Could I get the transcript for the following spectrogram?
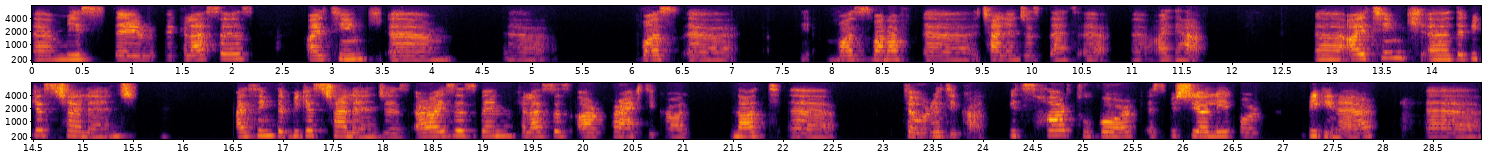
uh, miss their classes, I think um, uh, was uh, was one of uh, challenges that uh, I have. I think the biggest challenge I think the biggest challenges arises when classes are practical, not uh, theoretical. It's hard to work, especially for beginner, uh,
